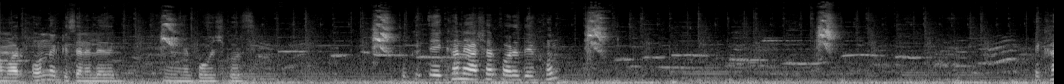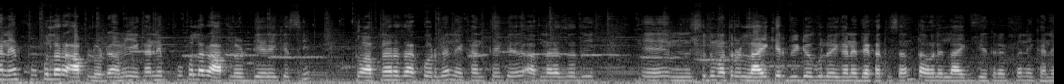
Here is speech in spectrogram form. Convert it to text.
আমার অন্য একটি চ্যানেলে প্রবেশ করছি। তো এখানে আসার পরে দেখুন, এখানে পপুলার আপলোড আমি এখানে পপুলার আপলোড দিয়ে রেখেছি। তো আপনারা যা করবেন, এখান থেকে আপনারা যদি শুধুমাত্র লাইকের ভিডিওগুলো এখানে দেখাতে চান, তাহলে লাইক দিয়ে রাখবেন। এখানে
